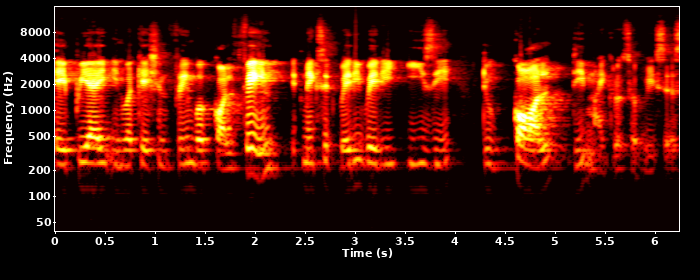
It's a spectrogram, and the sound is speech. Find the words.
API invocation framework called Feign, it makes it very, very easy to call the microservices.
